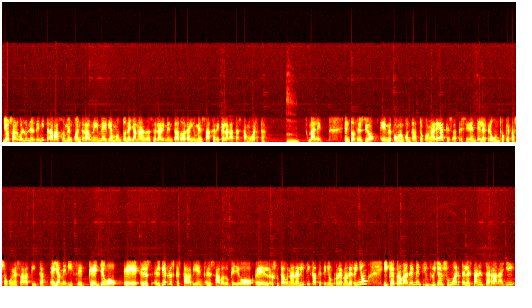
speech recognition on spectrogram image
Yo salgo el lunes de mi trabajo y me encuentro a una y media un montón de llamadas de la alimentadora y un mensaje de que la gata está muerta. Vale, entonces yo eh, me pongo en contacto con Area, que es la presidenta, y le pregunto qué pasó con esa gatita. Ella me dice que llegó eh, el, el viernes que estaba bien, el sábado que llegó eh, el resultado de una analítica, que tenía un problema de riñón y que probablemente influyó en su muerte el estar encerrada allí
